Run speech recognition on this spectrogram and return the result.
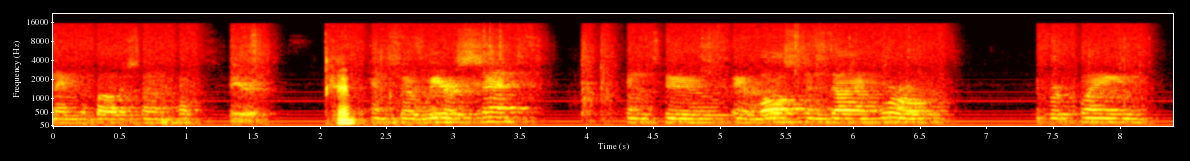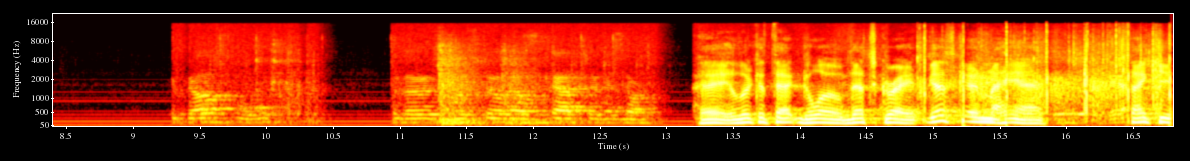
The name of the Father, Son, and Holy Spirit. Okay. And so we are sent into a lost and dying world to proclaim the gospel to those who are still held captive in darkness. Hey, look at that globe. That's great. Let's give him a hand. Thank you.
